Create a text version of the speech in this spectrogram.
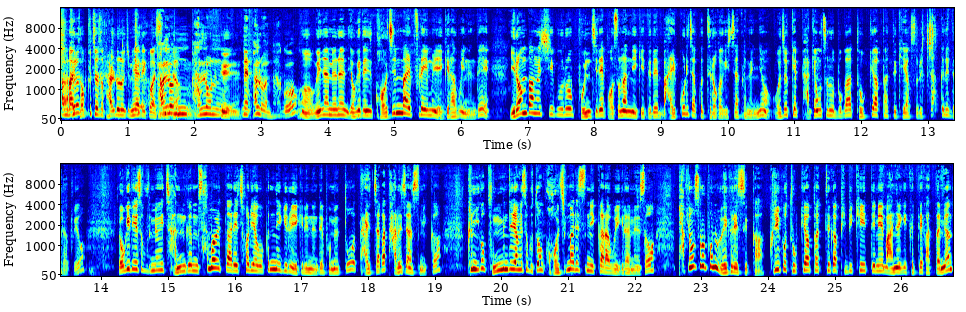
한 마디 덧붙여서 반론을 좀 해야 될 것 같습니다. 반론 반론 네, 네 반론하고 어, 왜냐하면은 여기에 대한 거짓말 프레임을 얘기를 하고 있는데 이런 방식으로 본질에 벗어난 얘기들을 말꼬리 잡고 들어가기 시작하면요. 어저께 박영선 후보가 도쿄 아파트 계약서를 쫙 꺼내더라고요. 여기에 대해서 분명히 잔금 3월 달에 처리하고 끝내기로 얘기를 했는데 보면 또 날짜가 다르지 않습니까? 그럼 이거 국민들 향해서 그동안 거짓말했습니까? 라고 얘기를 하면서 박영선 후보는 왜 그랬을까? 그리고 도쿄 아파트가 BBK 때문에 만약에 그때 갔다면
